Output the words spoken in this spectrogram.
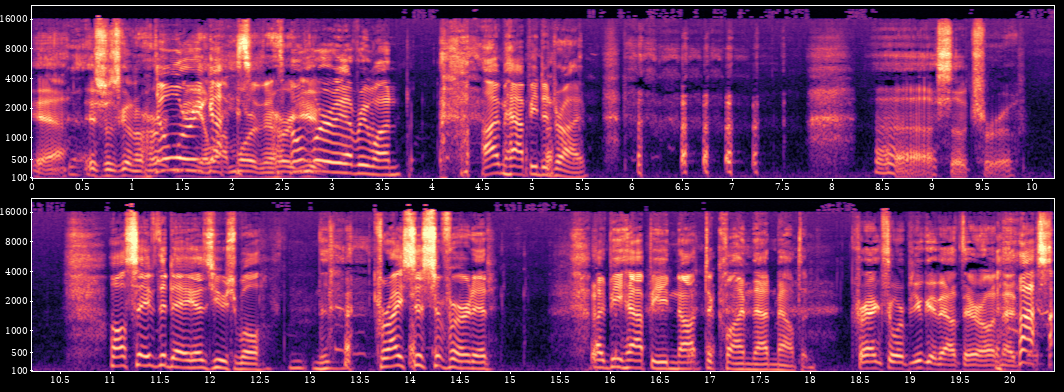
Yeah, this was going to hurt Don't me worry, a guys. lot more than it hurt Don't you. worry, everyone. I'm happy to drive. Uh, so true. I'll save the day as usual. Crisis averted. I'd be happy not to climb that mountain. Cragthorpe, you get out there on that dusty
